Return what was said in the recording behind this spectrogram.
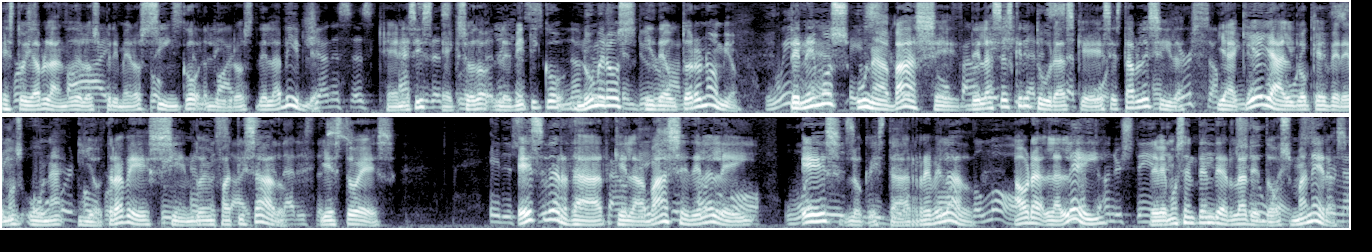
estoy hablando de los primeros cinco libros de la Biblia. Génesis, Éxodo, Levítico, Números y Deuteronomio. Tenemos una base de las escrituras que es establecida y aquí hay algo que veremos una y otra vez siendo enfatizado, y esto es, es verdad que la base de la ley es lo que está revelado. Ahora, la ley debemos entenderla de dos maneras.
